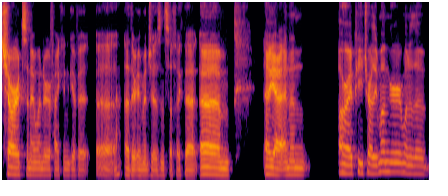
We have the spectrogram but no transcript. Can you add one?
charts and i wonder if i can give it uh other images and stuff like that. Um uh, yeah and then rip charlie munger one of the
